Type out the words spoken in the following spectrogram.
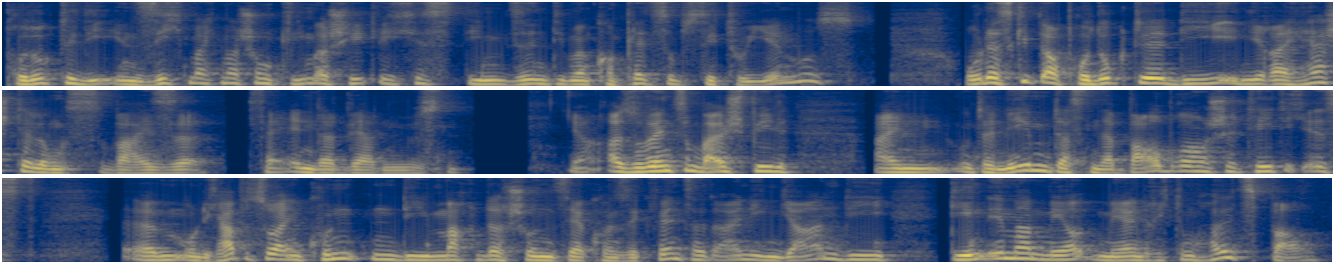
Produkte, die in sich manchmal schon klimaschädlich sind, die man komplett substituieren muss. Oder es gibt auch Produkte, die in ihrer Herstellungsweise verändert werden müssen. Ja, also wenn zum Beispiel ein Unternehmen, das in der Baubranche tätig ist, und ich habe so einen Kunden, die machen das schon sehr konsequent seit einigen Jahren, die gehen immer mehr und mehr in Richtung Holzbau.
